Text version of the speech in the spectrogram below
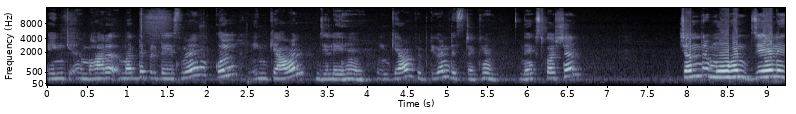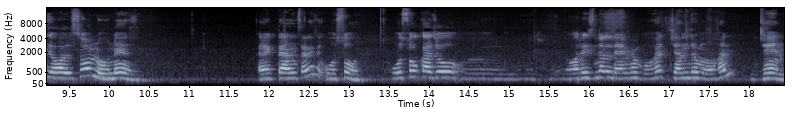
इन भारत मध्य प्रदेश में कुल इक्यावन ज़िले हैं। इक्यावन फिफ्टी वन डिस्ट्रिक्ट हैं। Next question Chandramohan Jain is also known as correct answer is Osho Osho का जो ओरिजिनल नेम है वो है चंद्रमोहन जैन।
